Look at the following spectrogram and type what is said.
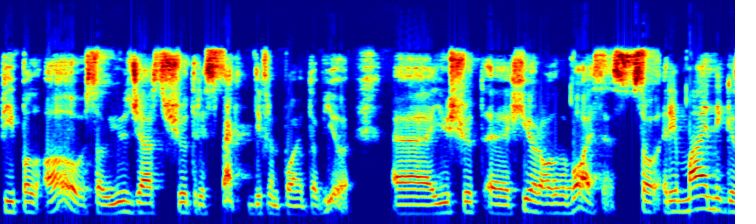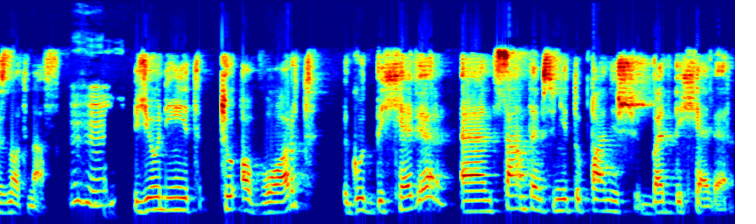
people, oh, so you just should respect different point of view. Uh, you should uh, hear all the voices. So, reminding is not enough. Mm-hmm. You need to award good behavior and sometimes you need to punish bad behavior.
